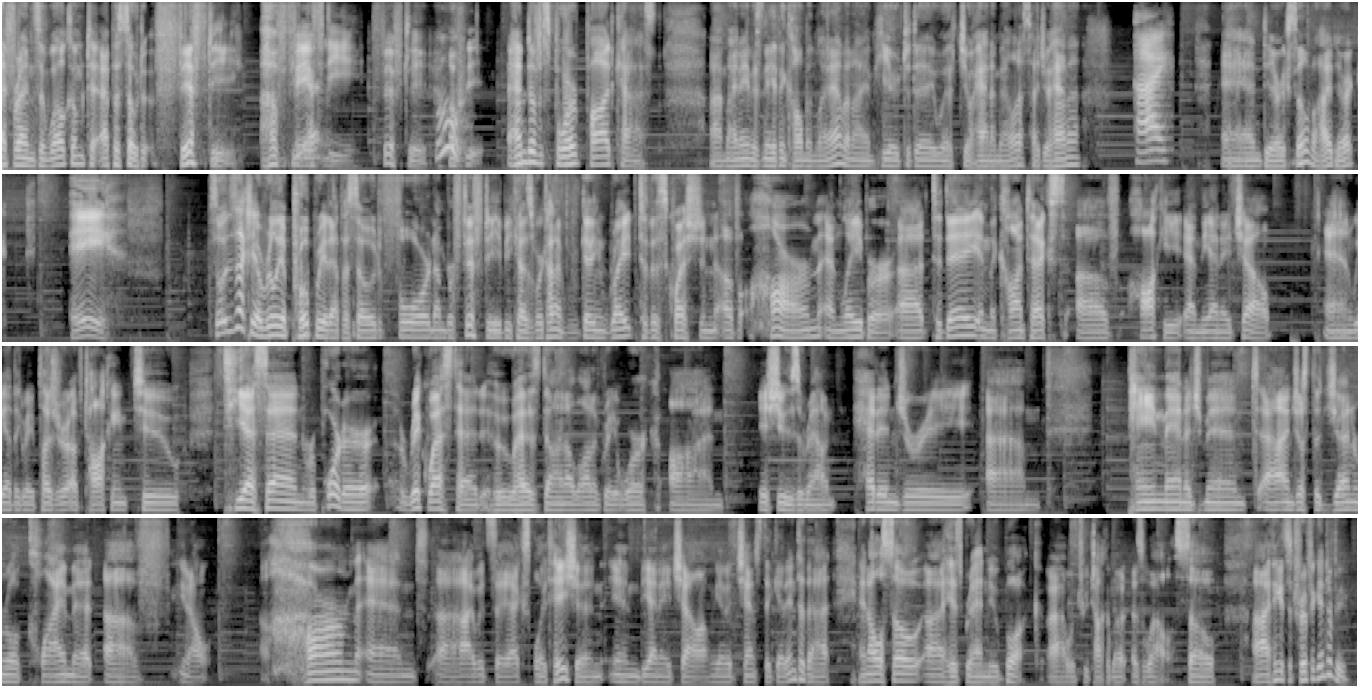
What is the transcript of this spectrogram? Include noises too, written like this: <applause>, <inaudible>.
Hi, friends, and welcome to episode 50 of the 50. 50 of the End of Sport podcast. Uh, my name is Nathan Kalman-Lamb, and I am here today with Johanna Mellis. Hi, Johanna. Hi. And Derek Silva. Hi, Derek. Hey. So, this is actually a really appropriate episode for number 50 because we're kind of getting right to this question of harm and labor uh, today in the context of hockey and the NHL. And we had the great pleasure of talking to TSN reporter Rick Westhead, who has done a lot of great work on issues around head injury, um, pain management, uh, and just the general climate of, you know, harm and uh, I would say exploitation in the NHL. And we have a chance to get into that, and also uh, his brand new book, uh, which we talk about as well. So uh, I think it's a terrific interview.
